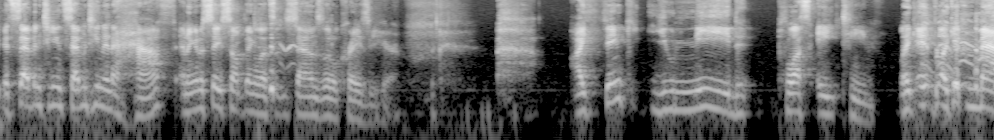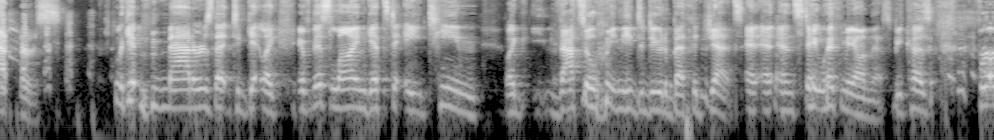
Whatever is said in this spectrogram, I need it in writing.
it's 17 17 and a half and i'm going to say something that sounds a little crazy here. I think you need plus 18 like it like it matters. like it matters that to get like if this line gets to 18 like that's what we need to do to bet the jets and, and, and, stay with me on this because for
